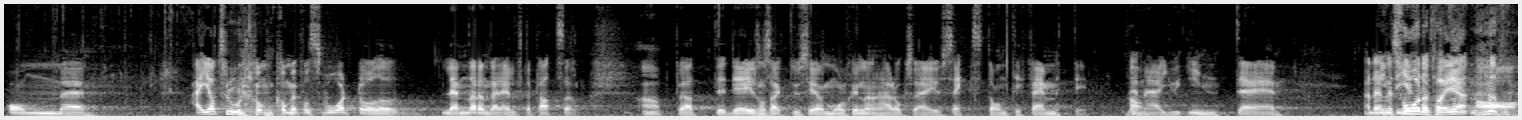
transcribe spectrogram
om... Eh, jag tror de kommer få svårt att lämna den där elfte platsen. Ja. För att det det är ju som sagt, du ser målskillnaden här också är ju 16 till 50. Den Ja. är ju inte... Ja, den är svår jätte- att ta igen. Ja,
